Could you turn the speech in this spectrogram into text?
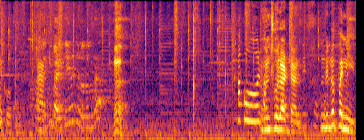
দেখো। এখন ছোলার ডাল। দিল পনির।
